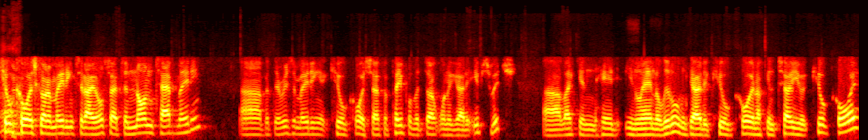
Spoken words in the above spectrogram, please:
Kilcoy's got a meeting today also. It's a non-tab meeting, uh, but there is a meeting at Kilcoy. So for people that don't want to go to Ipswich, uh, they can head inland a little and go to Kilcoy. And I can tell you at Kilcoy, uh,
